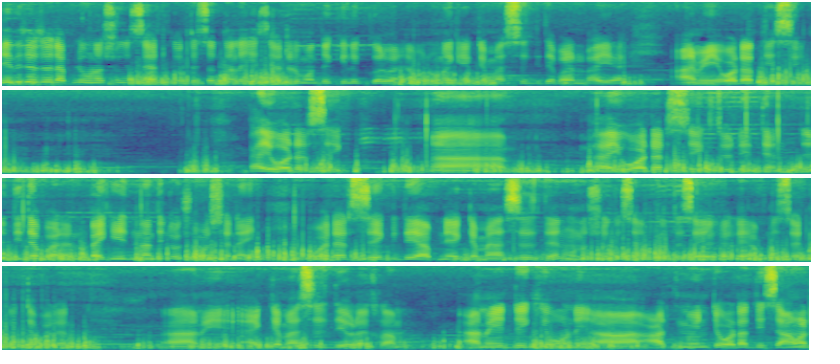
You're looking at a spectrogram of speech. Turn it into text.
এর ভিতরে যদি আপনি ওনার সঙ্গে চ্যাট করতে চান, তাহলে এই চ্যাটের মধ্যে ক্লিক করবেন এবং ওনাকে একটা মেসেজ দিতে পারেন, ভাইয়া, আমি অর্ডার দিচ্ছি। ভাই অর্ডার চেক ভাই অর্ডার চেক যদি দেন দিতে পারেন। বাকি না দিলেও সমস্যা নাই। অর্ডার চেক দিয়ে আপনি একটা মেসেজ দেন, ওনার সঙ্গে চ্যাট করতে চাইলে আপনি চ্যাট করতে পারেন। আমি একটা মেসেজ দিয়ে রাখলাম। আমি দেখি উনি আট মিনিটে অর্ডার দিচ্ছে আমার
